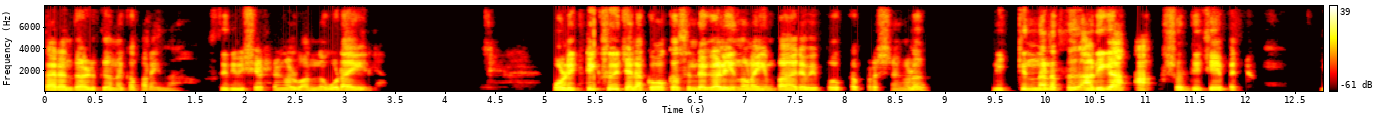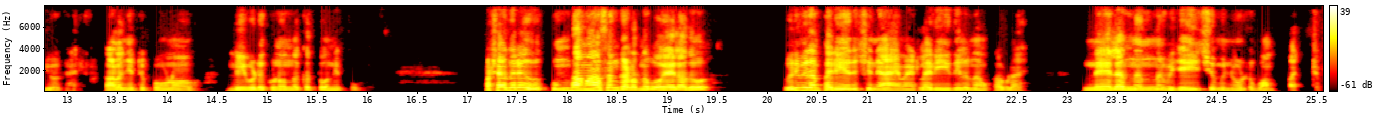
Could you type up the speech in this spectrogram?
തരം താഴ്ത്തുക എന്നൊക്കെ പറയുന്ന സ്ഥിതിവിശേഷങ്ങൾ വന്നുകൂടായില്ല പൊളിറ്റിക്സ് ചില കോക്കസിന്റെ കളിയും നുണയും പാരവിപ്പും ഒക്കെ പ്രശ്നങ്ങൾ നിൽക്കുന്നിടത്ത് അധിക ശ്രദ്ധിച്ചേ പറ്റൂ. കാര്യം കളഞ്ഞിട്ട് പോകണോ ലീവ് എടുക്കണോ എന്നൊക്കെ തോന്നിപ്പോകും. പക്ഷെ അതൊരു കുംഭമാസം കടന്നു പോയാൽ അത് ഒരുവിധം പരിഹരിച്ച് ന്യായമായിട്ടുള്ള രീതിയിൽ നമുക്കവിടെ നിലനിന്ന് വിജയിച്ച് മുന്നോട്ട് പോകാൻ പറ്റും.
